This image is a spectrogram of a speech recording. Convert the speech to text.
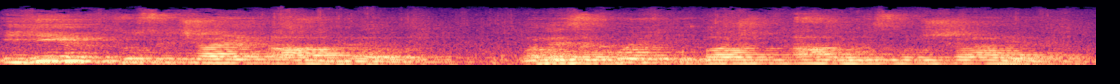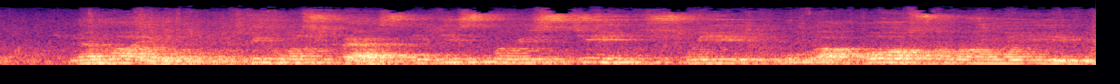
І їх зустрічає ангел. Вони заходять і бачать, ангел не смущає. Немає тут, він воскрес. Ідіть сповістіть свої у апостолам моїм.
